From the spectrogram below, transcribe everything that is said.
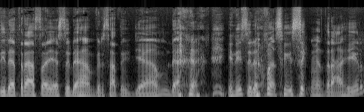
Tidak terasa ya sudah hampir satu jam dan ini sudah masuk segmen terakhir.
